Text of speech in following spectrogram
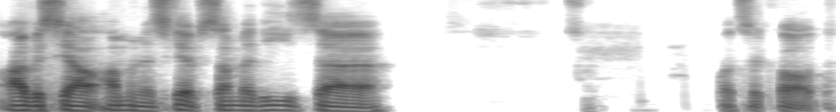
obviously, I'll, I'm going to skip some of these. Uh, what's it called?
